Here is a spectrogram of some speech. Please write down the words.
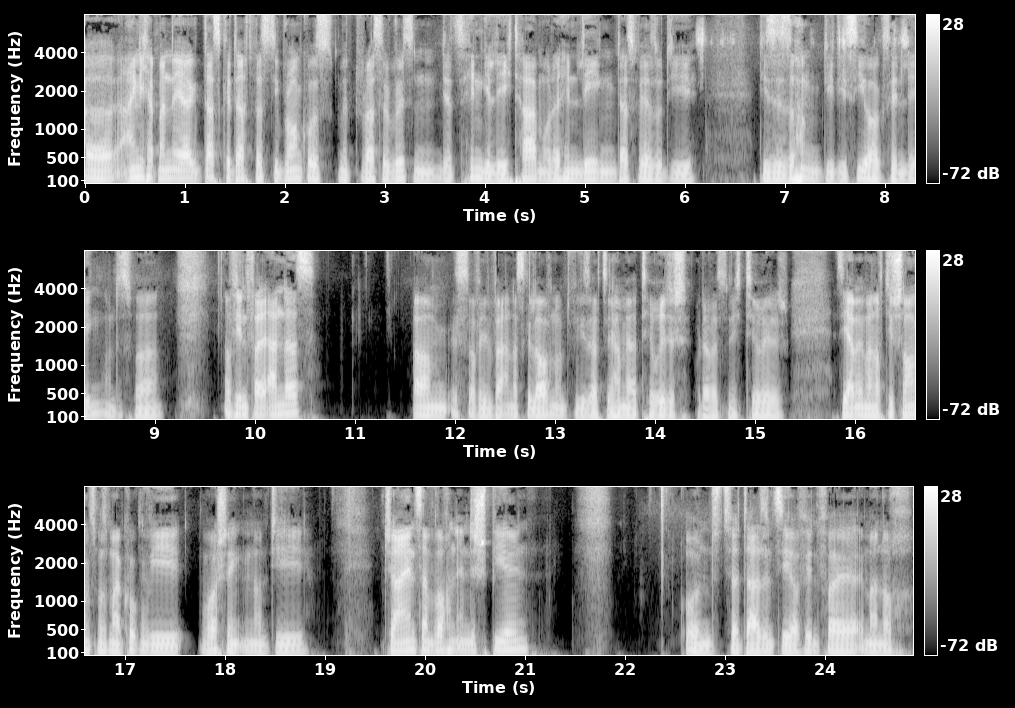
Äh, eigentlich hat man eher das gedacht, was die Broncos mit Russell Wilson jetzt hingelegt haben oder hinlegen. Das wäre so die, die Saison, die die Seahawks hinlegen. Und es war auf jeden Fall anders. Ähm, ist auf jeden Fall anders gelaufen. Und wie gesagt, sie haben ja theoretisch, oder was nicht theoretisch, sie haben immer noch die Chance. Muss mal gucken, wie Washington und die Giants am Wochenende spielen. Und da, da sind sie auf jeden Fall immer noch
